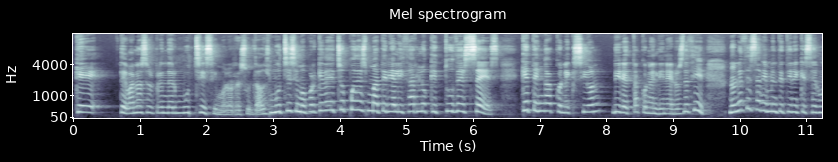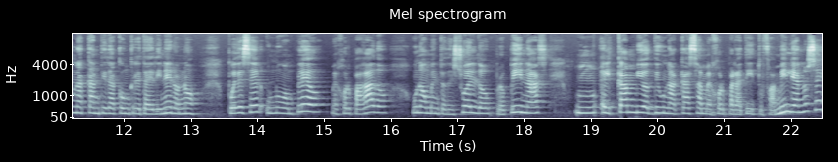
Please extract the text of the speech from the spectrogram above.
que te van a sorprender muchísimo los resultados, muchísimo, porque de hecho puedes materializar lo que tú desees, que tenga conexión directa con el dinero. Es decir, no necesariamente tiene que ser una cantidad concreta de dinero, no. Puede ser un nuevo empleo, mejor pagado, un aumento de sueldo, propinas, mm, el cambio de una casa mejor para ti y tu familia, no sé,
